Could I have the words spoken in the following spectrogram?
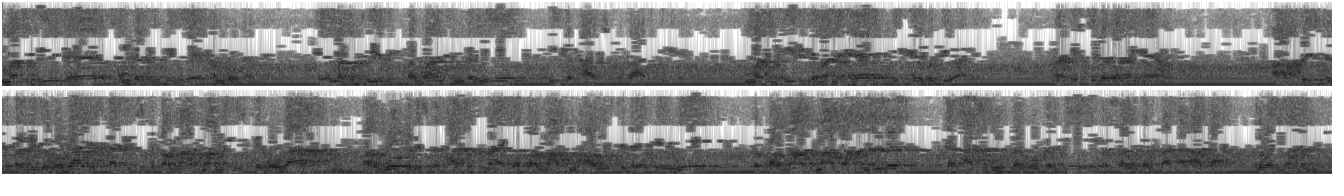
मतभेद है शंकर जी के लिए संबोधन। है हे मतभेद भगवान शंकर जी की कथा इस प्रकार की है। मतभेद के माने है स्थिर बुद्धि वाले। स्थित करनी है। आपसे स्थित प्रति जो होगा, जिसका किसी परमात्मा में स्थित होगा, और वो फिर इस कथा को सुनाएगा परमात्मा भाव में स्थित रहते हुए तो परमात्मा का आनंद कथा के रूप में होकर के प्रसन्न करता है, आता है। तो वही आनंद है।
